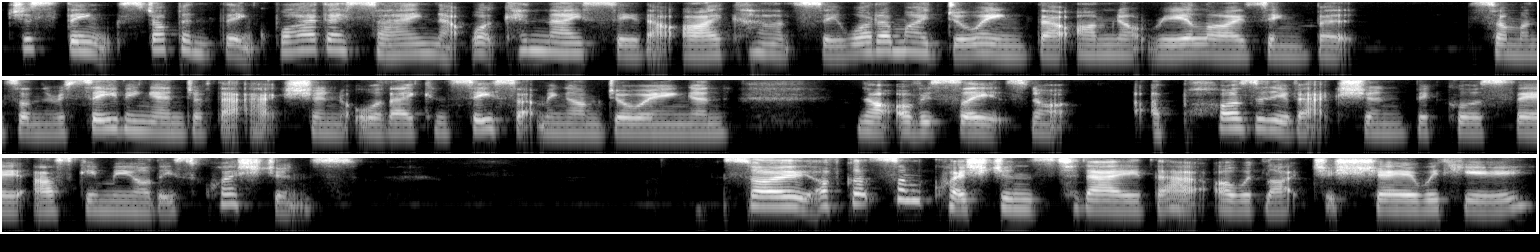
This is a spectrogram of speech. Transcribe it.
just think, stop and think, why are they saying that? What can they see that I can't see? What am I doing that I'm not realizing, but someone's on the receiving end of that action, or they can see something I'm doing? And now, obviously, it's not a positive action because they're asking me all these questions. So, I've got some questions today that I would like to share with you.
